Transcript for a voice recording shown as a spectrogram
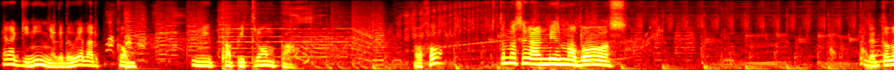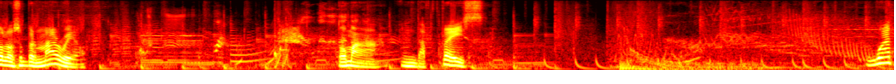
Ven aquí, niño, que te voy a dar con mi papi trompa. Ojo, esto no será el mismo boss de todos los Super Mario. Toma, in the face. What?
